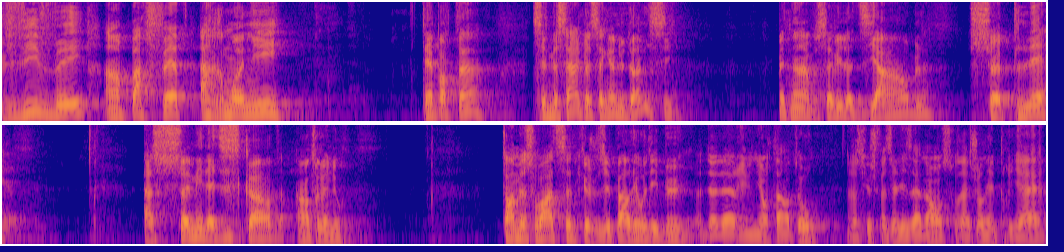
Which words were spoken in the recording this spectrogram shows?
Vivez en parfaite harmonie. C'est important. C'est le message que le Seigneur nous donne ici. Maintenant, vous savez, le diable se plaît à semer la discorde entre nous. Thomas Watson, que je vous ai parlé au début de la réunion tantôt, lorsque je faisais les annonces sur la journée de prière,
